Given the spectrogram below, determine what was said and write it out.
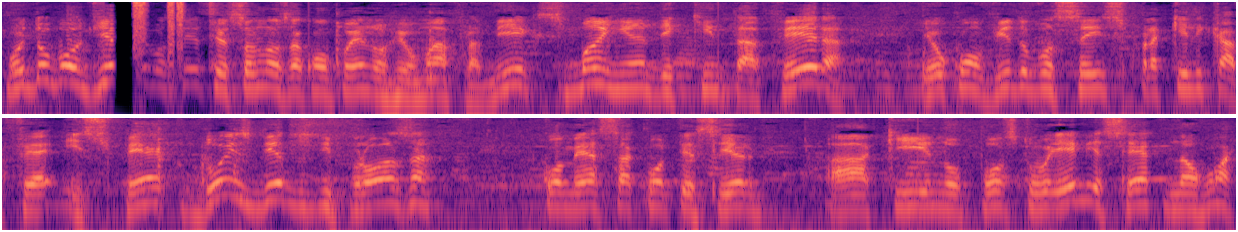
Muito bom dia para vocês que estão nos acompanhando no Rio Mafra Mix. Manhã de quinta-feira, eu convido vocês para aquele café esperto. Dois dedos de prosa começa a acontecer aqui no posto M7, na rua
